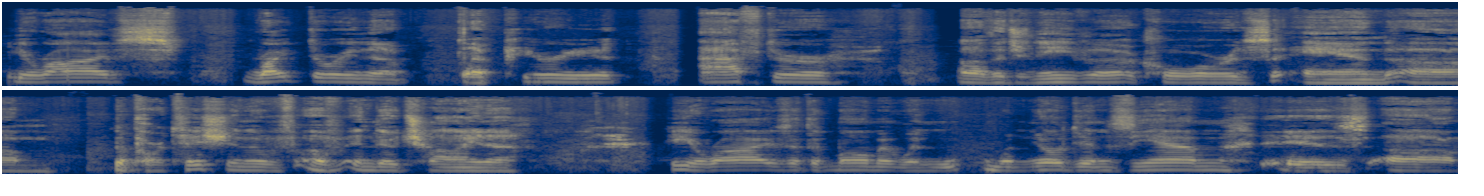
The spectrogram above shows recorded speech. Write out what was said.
he arrives right during the, the period after uh, the Geneva Accords and um, the partition of, of Indochina. He arrives at the moment when, when Ngo Dinh Diem is um,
